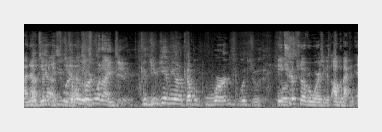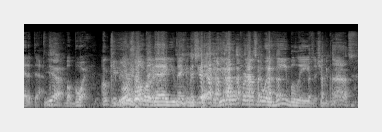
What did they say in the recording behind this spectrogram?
I know, That's he like, does. Could He you, does. give me That's what I do. could you give me on a couple words? Which He was- trips over words and goes, I'll go back and edit that. Yeah. But boy, I'm keeping your your show the day you make a mistake. If you don't pronounce it the way he believes it should be pronounced.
